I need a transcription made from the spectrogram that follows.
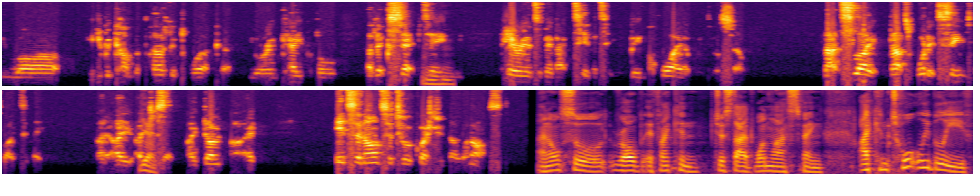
you are you become the perfect worker. You are incapable of accepting mm-hmm. periods of inactivity, of being quiet with yourself. That's like that's what it seems like to me. I, I, I Yes. just I don't. I, it's an answer to a question no one asked. And also, Rob, if I can just add one last thing, I can totally believe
